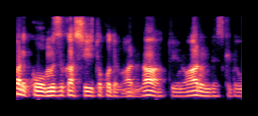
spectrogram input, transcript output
ぱりこう難しいとこではあるなというのはあるんですけど。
